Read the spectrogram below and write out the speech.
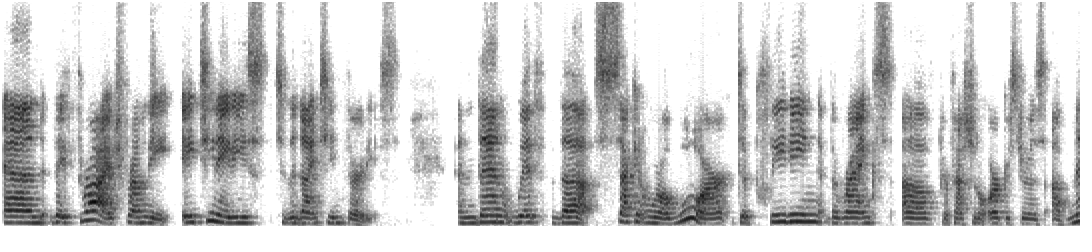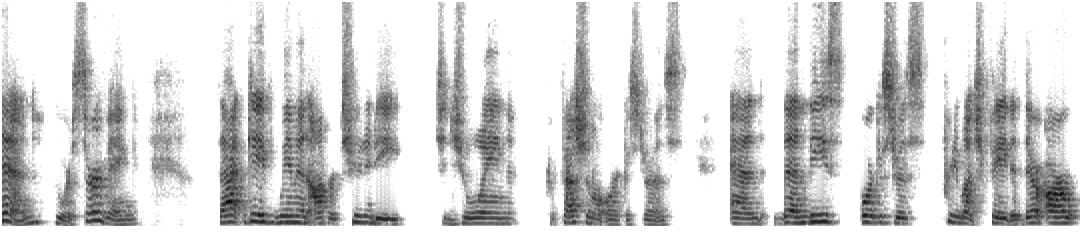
and they thrived from the 1880s to the 1930s. And then, with the Second World War depleting the ranks of professional orchestras of men who were serving, that gave women opportunity to join professional orchestras. And then these orchestras pretty much faded. There are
